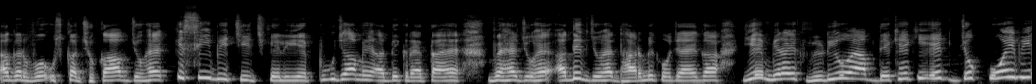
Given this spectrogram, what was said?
अगर वो उसका झुकाव जो है किसी भी चीज़ के लिए पूजा में अधिक रहता है, वह जो है अधिक जो है धार्मिक हो जाएगा। ये मेरा एक वीडियो है, आप देखें कि एक जो कोई भी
